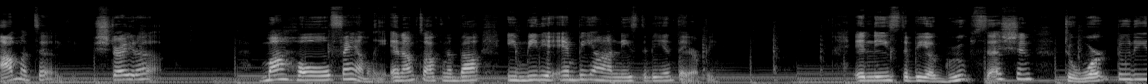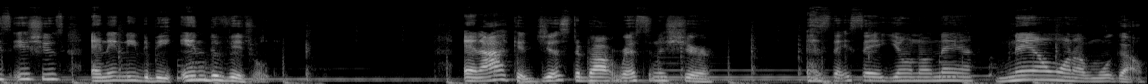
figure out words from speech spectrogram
I'm to tell you straight up my whole family, and I'm talking about immediate and beyond, needs to be in therapy. It needs to be a group session to work through these issues, and it need to be individually. And I could just about rest and assure, as they say, you don't know now, now one of them will go.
